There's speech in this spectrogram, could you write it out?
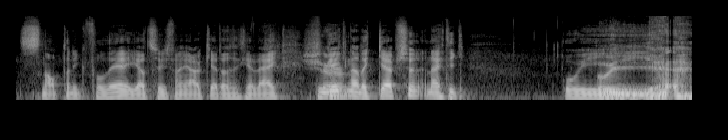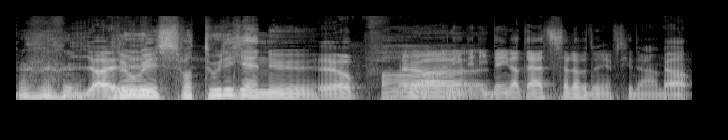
snapte ik volledig. Ik had zoiets van, ja, oké, dat is gelijk. Toen Sure. keek ik naar de caption en dacht ik... Oei. Oei. ja, Louis, wat doe jij nu? Yep. Ah, Ja. en ik, ik denk dat hij hetzelfde heeft gedaan. Ja.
